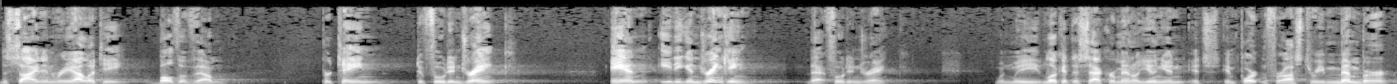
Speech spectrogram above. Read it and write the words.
The sign and reality, both of them, pertain to food and drink and eating and drinking that food and drink. When we look at the sacramental union, it's important for us to remember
